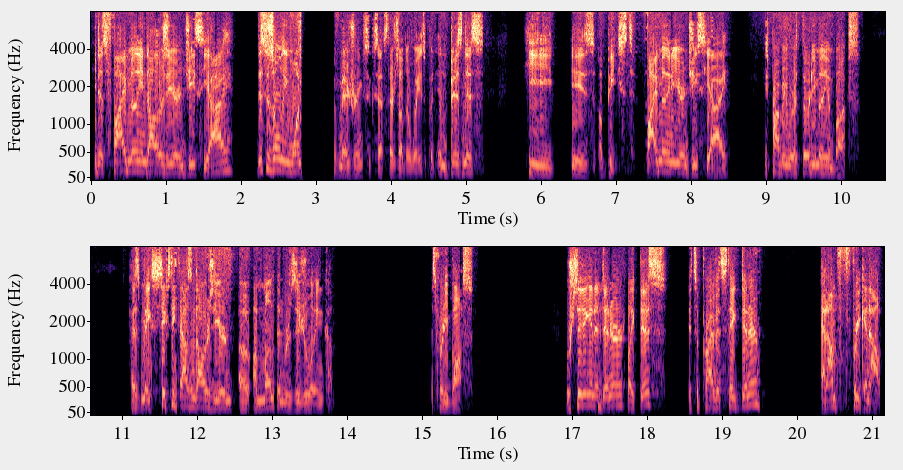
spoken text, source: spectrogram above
He does $5 million a year in GCI. This is only one of measuring success. There's other ways, but in business, he is a beast. 5 million a year in GCI. He's probably worth 30 million bucks. Has makes $60,000 a year a, a month in residual income. That's pretty boss. We're sitting at a dinner like this. It's a private steak dinner. And I'm freaking out.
